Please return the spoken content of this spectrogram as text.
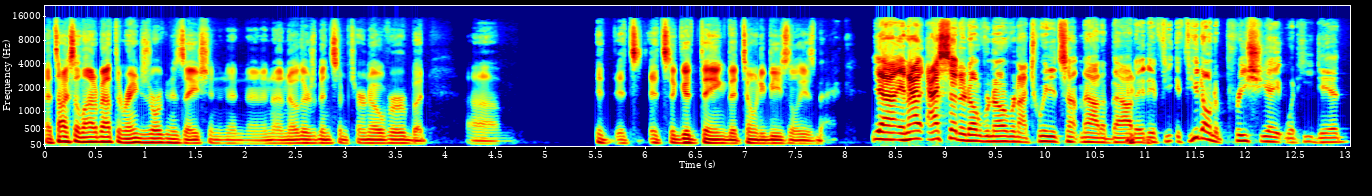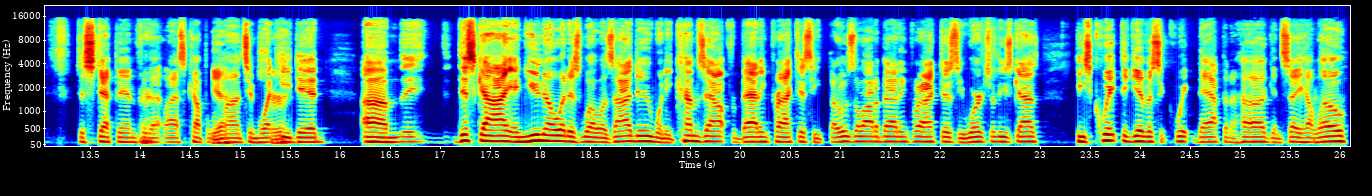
that talks a lot about the Rangers organization, and, and I know there's been some turnover, but um, it, it's it's a good thing that Tony Beasley is back. Yeah, and I, I said it over and over, and I tweeted something out about it. If you, if you don't appreciate what he did to step in for that last couple of Yeah, months and what sure. he did, um, this guy, and you know it as well as I do, when he comes out for batting practice, he throws a lot of batting practice. He works with these guys. He's quick to give us a quick dap and a hug and say hello.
